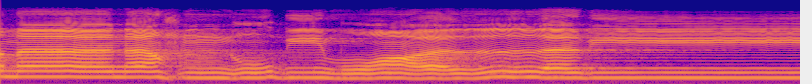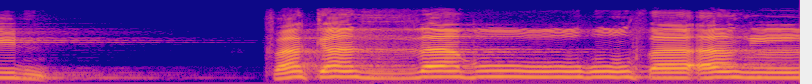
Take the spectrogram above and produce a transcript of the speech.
وما نحن بمعذبين فكذبوه فاهلكناهم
